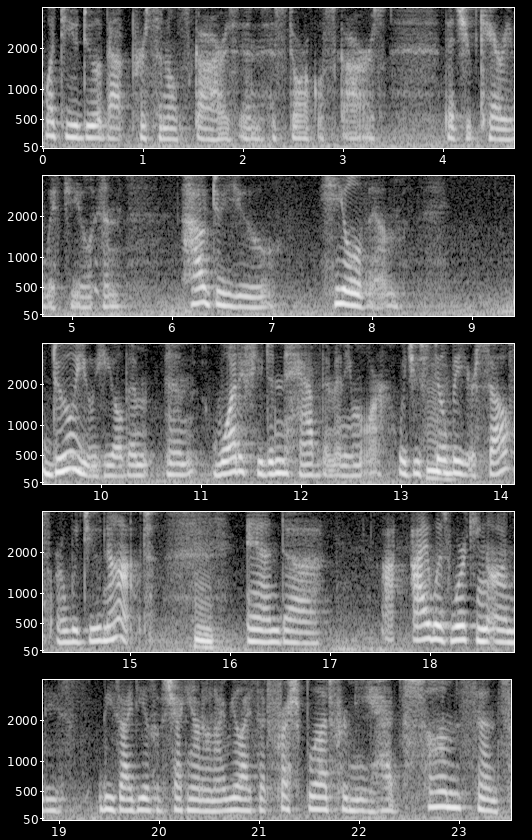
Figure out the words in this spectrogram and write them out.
what do you do about personal scars and historical scars that you carry with you, and how do you heal them? Do you heal them, and what if you didn't have them anymore? Would you still be yourself, or would you not? And uh, I, I was working on these these ideas with Shehechianu, and I realized that fresh blood for me had some sense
